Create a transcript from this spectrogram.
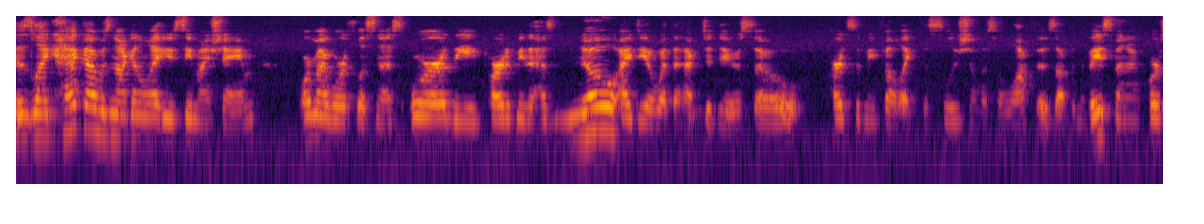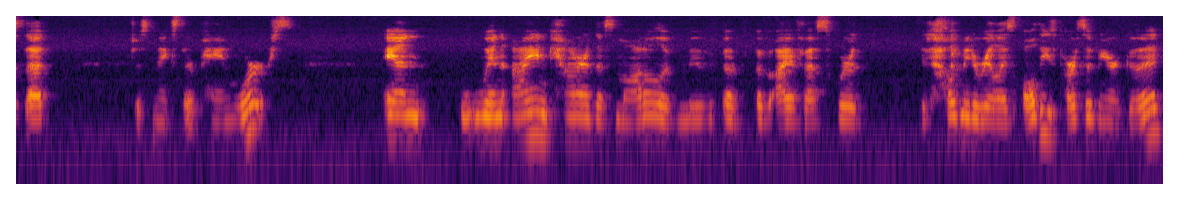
Because, like, heck, I was not going to let you see my shame or my worthlessness or the part of me that has no idea what the heck to do. So parts of me felt like the solution was to lock those up in the basement. And of course, that just makes their pain worse. And when I encountered this model of move of, of IFS where it helped me to realize all these parts of me are good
